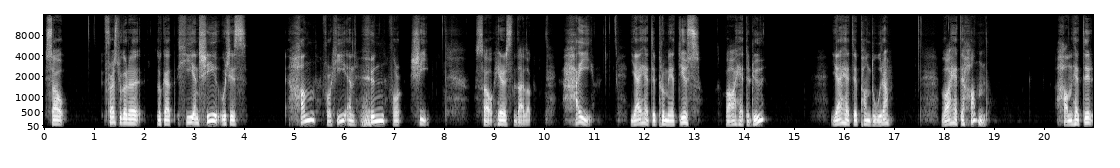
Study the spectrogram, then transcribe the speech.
So, first we're going to look at he and she, which is han for he and hun for she. So, here's the dialogue. Hei, jeg heter Prometheus. Hva heter du? Jeg heter Pandora. Hva heter han? Han heter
